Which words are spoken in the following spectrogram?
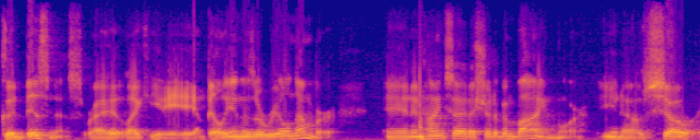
good business, right? Like a billion is a real number." And in hindsight, I should have been buying more, you know. So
